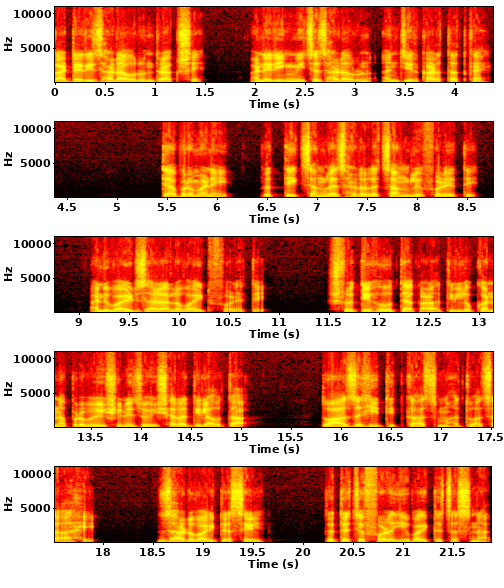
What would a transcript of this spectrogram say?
काटेरी झाडावरून द्राक्षे आणि रिंगणीच्या झाडावरून अंजीर काढतात काय? त्याप्रमाणे प्रत्येक चांगल्या झाडाला चांगले फळ येते आणि वाईट झाडाला वाईट फळ येते. श्रोते हो त्या काळातील लोकांना प्रभवेशीने जो इशारा दिला होता तो आजही तितकाच महत्त्वाचा आहे. झाड वाईट असेल तर त्याचे फळही वाईटच असणार.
